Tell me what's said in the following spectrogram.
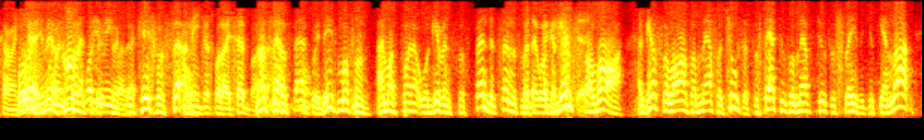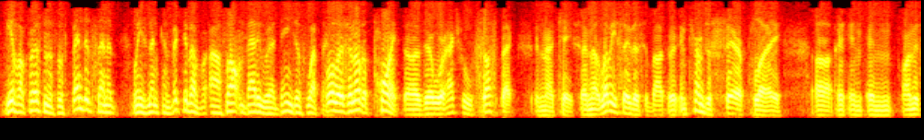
current Well, case. you made a What- comment. what do you mean the, by the case was set I mean just what I said by Not that. satisfactory. These Muslims, I must point out, were given suspended sentences But they were against convicted. the law, against the laws of Massachusetts. The statutes of Massachusetts say that you cannot give a person a suspended sentence when he's been convicted of uh, assault and battery with a dangerous weapon. Well, there's another point. Uh, there were actual suspects in that case. And uh, let me say this about, uh, in terms of fair play uh, in, in, on, this,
